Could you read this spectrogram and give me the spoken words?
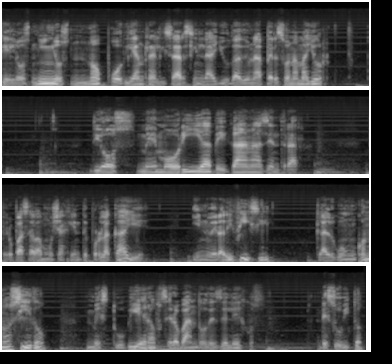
que los niños no podían realizar sin la ayuda de una persona mayor? Dios, me moría de ganas de entrar, pero pasaba mucha gente por la calle y no era difícil que algún conocido me estuviera observando desde lejos. De súbito,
